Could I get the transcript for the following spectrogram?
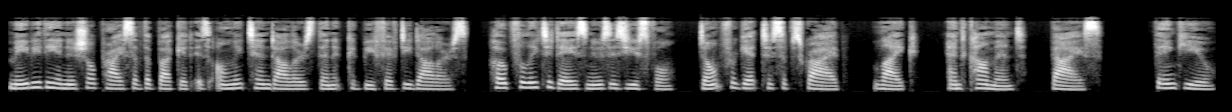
Maybe the initial price of the bucket is only $10 then it could be $50. Hopefully today's news is useful, don't forget to subscribe, like, and comment, guys. Thank you.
